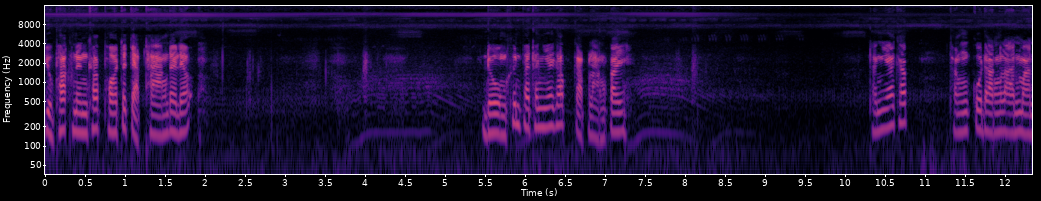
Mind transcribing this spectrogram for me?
อยู่พักหนึ่งครับ พอจะจัดทางได้แล้วโด่งขึ้นไปทางนี้ครับ กลับหลังไป ทางเนี้ยครับทางโกดังลานมัน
